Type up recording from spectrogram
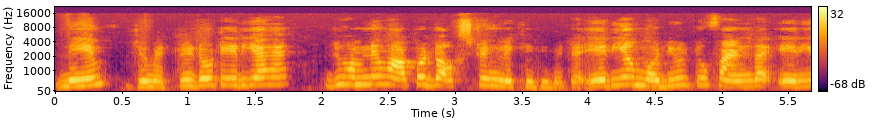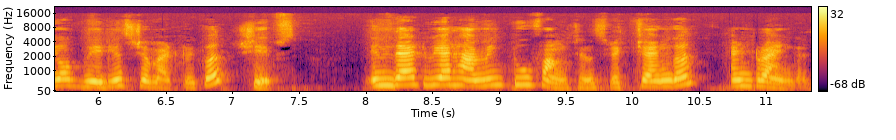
name geometry dot area है, जो हमने वहाँ पर डॉक स्ट्रिंग लिखी थी बेटा। Area module to find the area of various geometrical shapes in that we are having two functions rectangle and triangle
